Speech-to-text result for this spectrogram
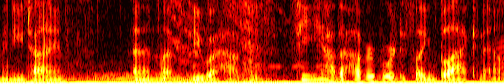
Many times, and then let's see what happens. See, yeah, the hoverboard is like black now.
